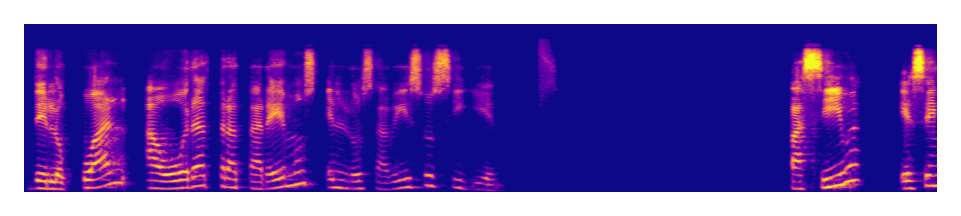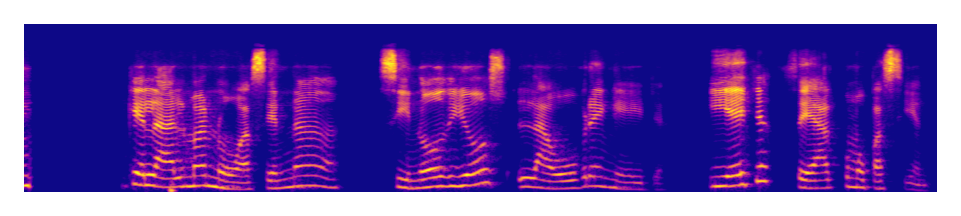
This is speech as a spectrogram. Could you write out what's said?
de lo cual ahora trataremos en los avisos siguientes. Pasiva es en que el alma no hace nada, sino Dios la obra en ella y ella sea como paciente,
